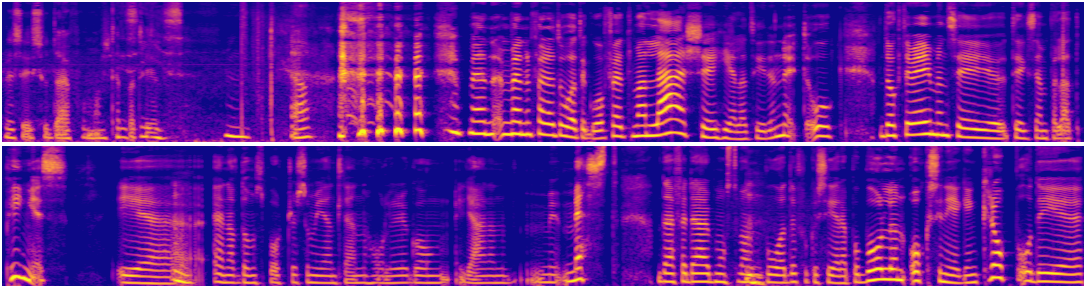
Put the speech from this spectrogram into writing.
Precis, så där får man täppa till. precis. Mm. Ja. Men, men för att återgå, för att man lär sig hela tiden nytt. Och Dr. Amen säger ju till exempel att pingis är en av de sporter som egentligen håller igång hjärnan mest. Därför där måste man både fokusera på bollen och sin egen kropp och det är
